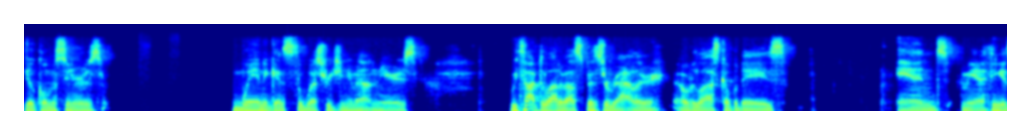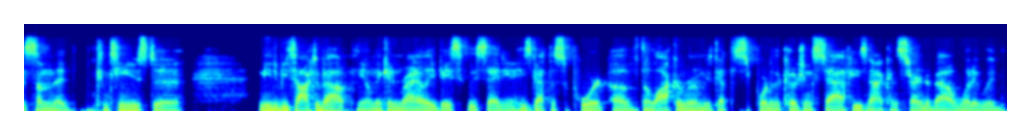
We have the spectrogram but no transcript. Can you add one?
the Oklahoma Sooners win against the West Virginia Mountaineers. We talked a lot about Spencer Rattler over the last couple days. And I mean, I think it's something that continues to need to be talked about. You know, Lincoln Riley basically said, you know, he's got the support of the locker room, he's got the support of the coaching staff. He's not concerned about what it would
